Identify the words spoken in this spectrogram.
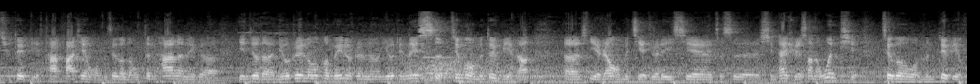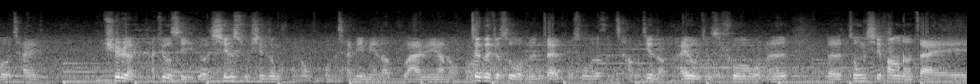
去对比。他发现我们这个龙跟他的那个研究的扭锥龙和没扭锥龙有点类似。经过我们对比呢，呃，也让我们解决了一些就是形态学上的问题。这个我们对比后才确认它就是一个新属性种恐龙，我们才命名了普安人亚龙。这个就是我们在古生物很常见的。还有就是说我们呃中西方呢在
